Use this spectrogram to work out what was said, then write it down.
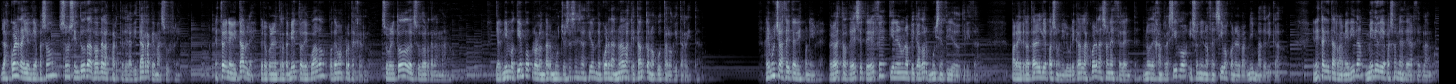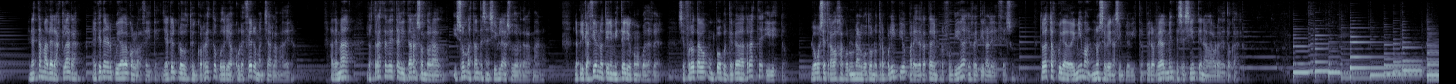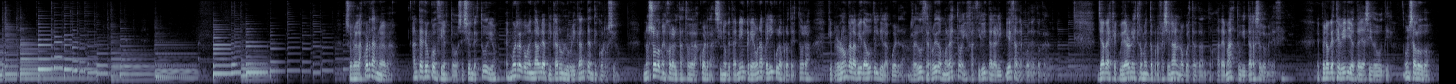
Las cuerdas y el diapasón son sin duda dos de las partes de la guitarra que más sufren. Esto es inevitable, pero con el tratamiento adecuado podemos protegerlo, sobre todo del sudor de las manos. Y al mismo tiempo prolongar mucho esa sensación de cuerdas nuevas que tanto nos gusta a los guitarristas. Hay muchos aceites disponibles, pero estos de STF tienen un aplicador muy sencillo de utilizar. Para hidratar el diapasón y lubricar las cuerdas son excelentes, no dejan residuos y son inofensivos con el barniz más delicado. En esta guitarra medida, medio diapasón es de arce blanco, en estas maderas claras hay que tener cuidado con los aceites, ya que el producto incorrecto podría oscurecer o manchar la madera. Además, los trastes de esta guitarra son dorados y son bastante sensibles al sudor de las manos. La aplicación no tiene misterio como puedes ver, se frota un poco entre cada traste y listo. Luego se trabaja con un algodón o trapo limpio para hidratar en profundidad y retirar el exceso. Todos estos cuidados y mimos no se ven a simple vista, pero realmente se sienten a la hora de tocar. Sobre las cuerdas nuevas, antes de un concierto o sesión de estudio, es muy recomendable aplicar un lubricante anticorrosión. No solo mejora el tacto de las cuerdas, sino que también crea una película protectora que prolonga la vida útil de la cuerda, reduce ruidos molestos y facilita la limpieza después de tocar. Ya ves que cuidar un instrumento profesional no cuesta tanto, además tu guitarra se lo merece. Espero que este vídeo te haya sido útil. Un saludo.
